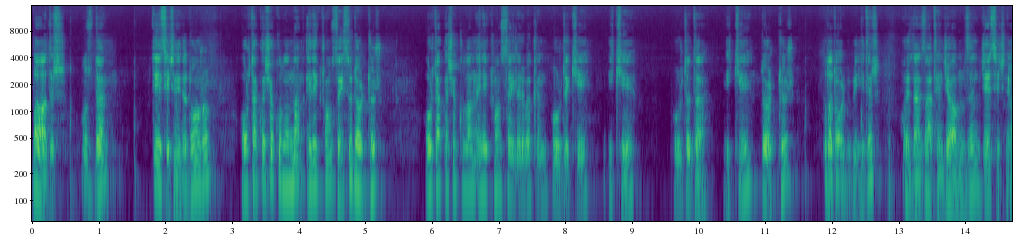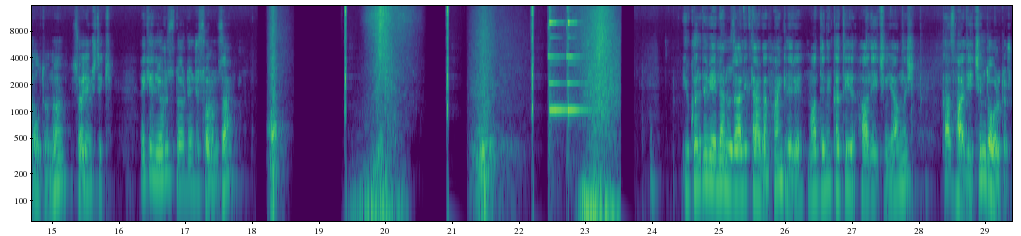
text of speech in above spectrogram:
bağıdır. O yüzden D seçeneği de doğru. Ortaklaşa kullanılan elektron sayısı 4'tür. Ortaklaşa kullanılan elektron sayıları bakın buradaki 2, burada da 2, 4'tür. Bu da doğru bir bilgidir. O yüzden zaten cevabımızın C seçeneği olduğunu söylemiştik. Ve geliyoruz dördüncü sorumuza. Yukarıda verilen özelliklerden hangileri maddenin katı hali için yanlış, gaz hali için doğrudur?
